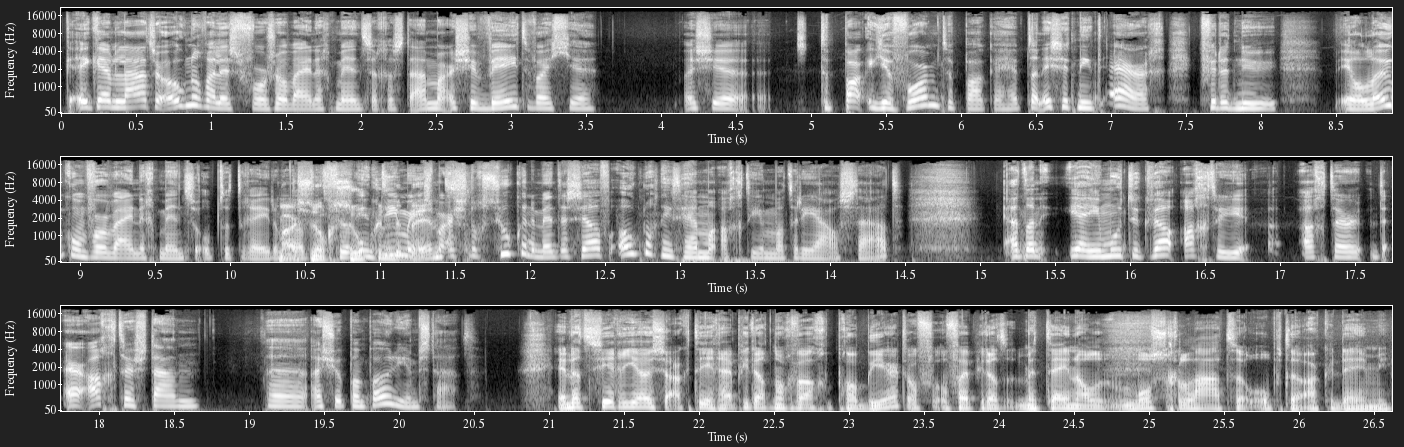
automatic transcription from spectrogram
ik heb later ook nog wel eens voor zo weinig mensen gestaan. Maar als je weet wat je, als je te je vorm te pakken hebt, dan is het niet erg. Ik vind het nu heel leuk om voor weinig mensen op te treden. Maar als je nog het veel zoekende bent, is. Maar als je nog zoekende bent en zelf ook nog niet helemaal achter je materiaal staat. Ja, dan, ja, je moet natuurlijk wel achter je, achter, erachter staan uh, als je op een podium staat. En dat serieuze acteren, heb je dat nog wel geprobeerd? Of, of heb je dat meteen al losgelaten op de academie?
